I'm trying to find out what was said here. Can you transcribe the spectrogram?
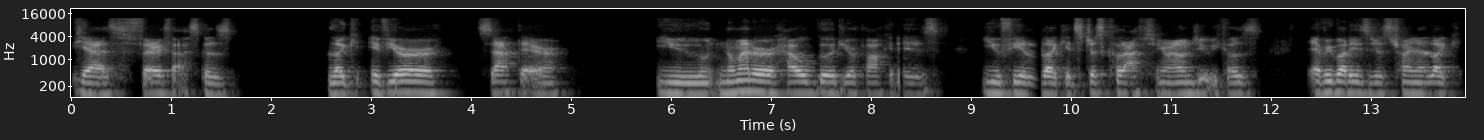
Yeah, it's very fast because like if you're sat there, you no matter how good your pocket is, you feel like it's just collapsing around you because everybody's just trying to like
